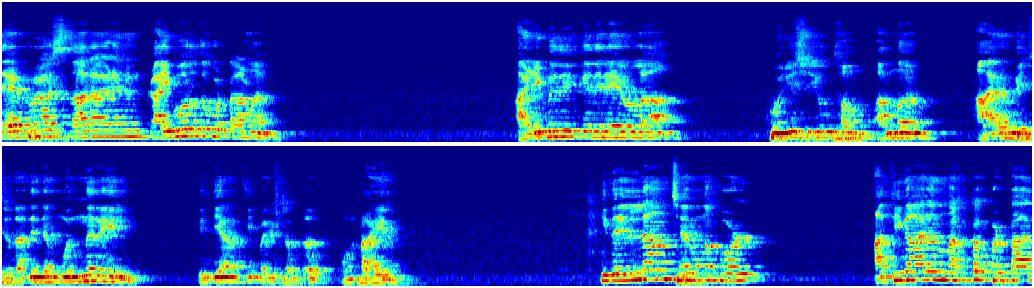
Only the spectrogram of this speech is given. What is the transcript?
ജയപ്രകാശ് നാരായണനും കൈകോർത്തുകൊണ്ടാണ് അഴിമതിക്കെതിരെയുള്ള കുരിശ് യുദ്ധം അന്ന് ആരംഭിച്ചത്. അതിന്റെ മുൻനിരയിൽ വിദ്യാർത്ഥി പരിഷത്ത് ഉണ്ടായിരുന്നു. ഇതെല്ലാം ചേർന്നപ്പോൾ അധികാരം നഷ്ടപ്പെട്ടാൽ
